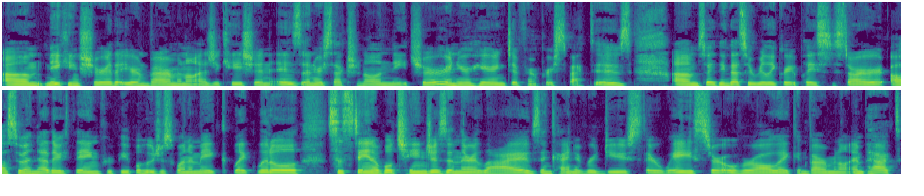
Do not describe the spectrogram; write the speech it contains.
um, making sure that your environmental education is intersectional in nature and you're hearing different perspectives. Um, so I think that's a really great place to start. Also, another thing for people who just want to make like little sustainable changes in their lives and kind of reduce their waste or overall like environmental impact,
